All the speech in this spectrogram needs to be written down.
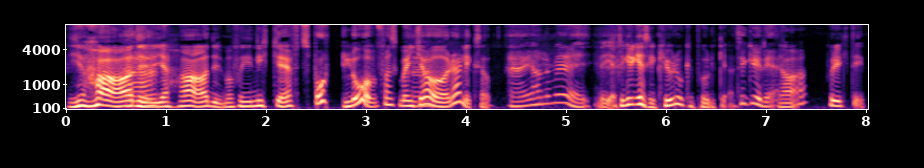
Jaha Ja. du, jaha du, man får ju nyttja efter sportlov. Vad fan ska man göra liksom? Nej, jag håller med dig. Men jag tycker det är ganska kul att åka pulka. Tycker du det? Ja, på riktigt.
